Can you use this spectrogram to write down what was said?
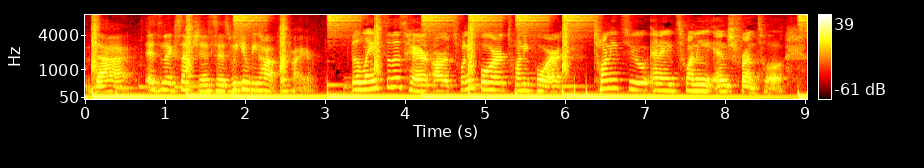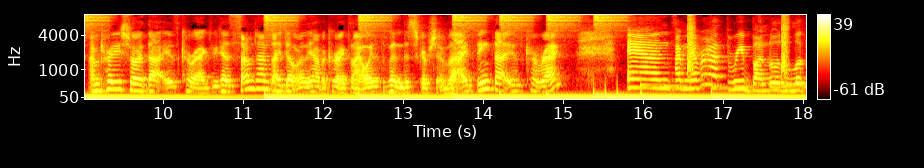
that is an exception. Says we can be hot for fire. The lengths of this hair are 24, 24, 22 and a 20 inch frontal. I'm pretty sure that is correct because sometimes I don't really have it correct and I always put in the description, but I think that is correct. And I've never had three bundles look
